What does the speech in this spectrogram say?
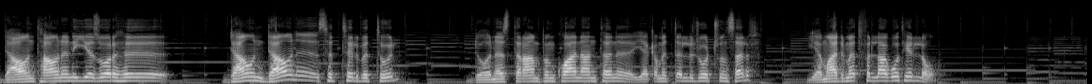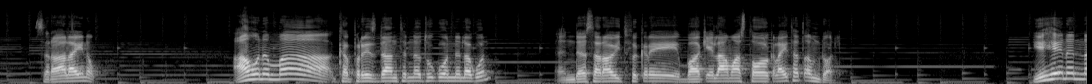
downtown ን እየዞርህ down down ስትል ብትውል ዶነልድ ትራምፕ እንኳን አንተን የቅምጥል ልጆቹን ሰልፍ የማድመጥ ፍላጎት የለውም። ስራ ላይ ነው። አሁንማ ከፕሬዝዳንትነቱ ጎን ለጎን እንደ ሰራዊት ፍቅሬ ባቄላ ማስተዋወቅ ላይ ተጠምዷል። ይሄንና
